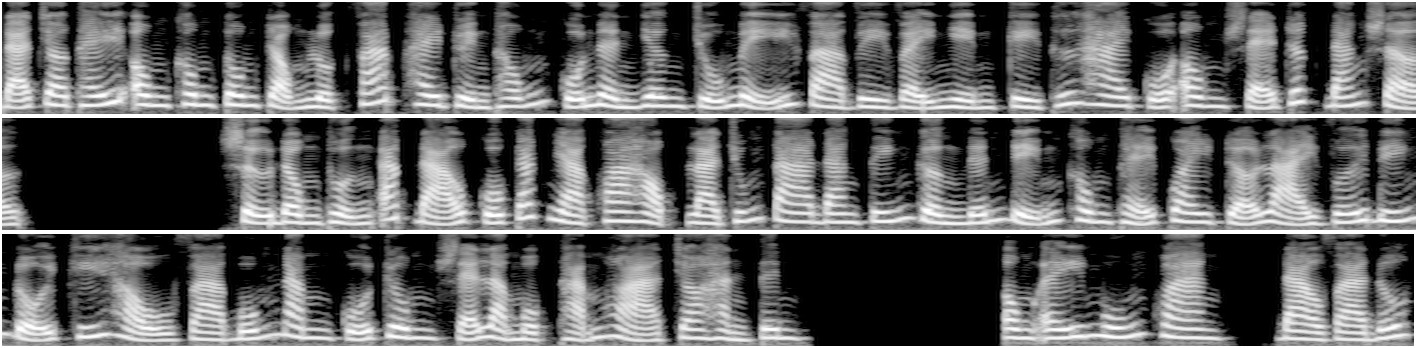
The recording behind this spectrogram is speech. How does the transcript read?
đã cho thấy ông không tôn trọng luật pháp hay truyền thống của nền dân chủ Mỹ và vì vậy nhiệm kỳ thứ hai của ông sẽ rất đáng sợ. Sự đồng thuận áp đảo của các nhà khoa học là chúng ta đang tiến gần đến điểm không thể quay trở lại với biến đổi khí hậu và 4 năm của Trump sẽ là một thảm họa cho hành tinh. Ông ấy muốn khoan, đào và đốt.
